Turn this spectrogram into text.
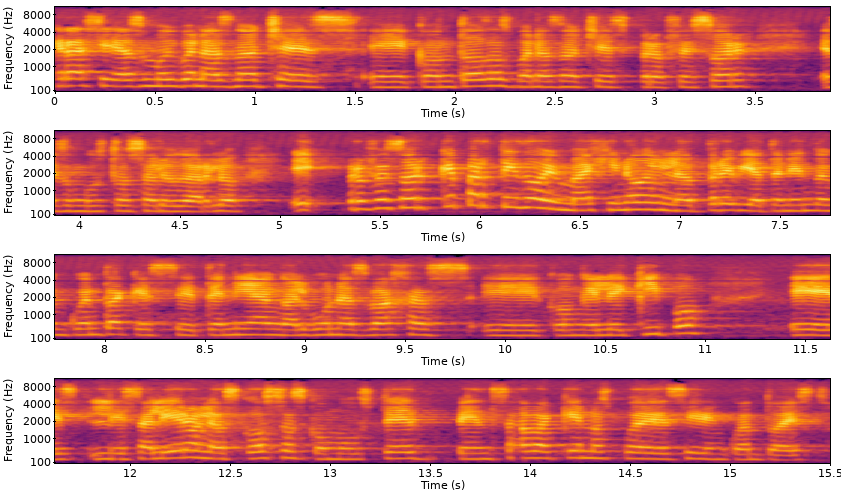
Gracias, muy buenas noches eh, con todos. Buenas noches, profesor. Es un gusto saludarlo. Eh, profesor, ¿qué partido imaginó en la previa, teniendo en cuenta que se tenían algunas bajas eh, con el equipo? ¿Le salieron las cosas como usted pensaba? ¿Qué nos puede decir en cuanto a esto?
